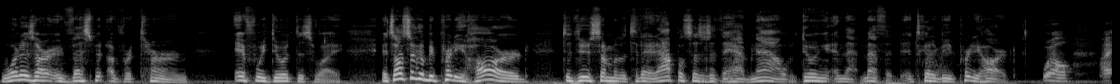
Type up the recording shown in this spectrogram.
what is our investment of return if we do it this way. It's also going to be pretty hard to do some of the today at Apple systems that they have now doing it in that method. It's going to be pretty hard. Well, I,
